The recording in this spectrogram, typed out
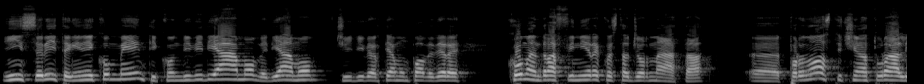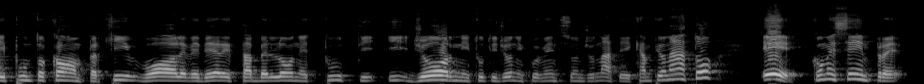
inseriteli nei commenti condividiamo vediamo ci divertiamo un po' a vedere come andrà a finire questa giornata eh, pronosticinaturali.com per chi vuole vedere il tabellone tutti i giorni, tutti i giorni in cui eventi sono giornate di campionato e come sempre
